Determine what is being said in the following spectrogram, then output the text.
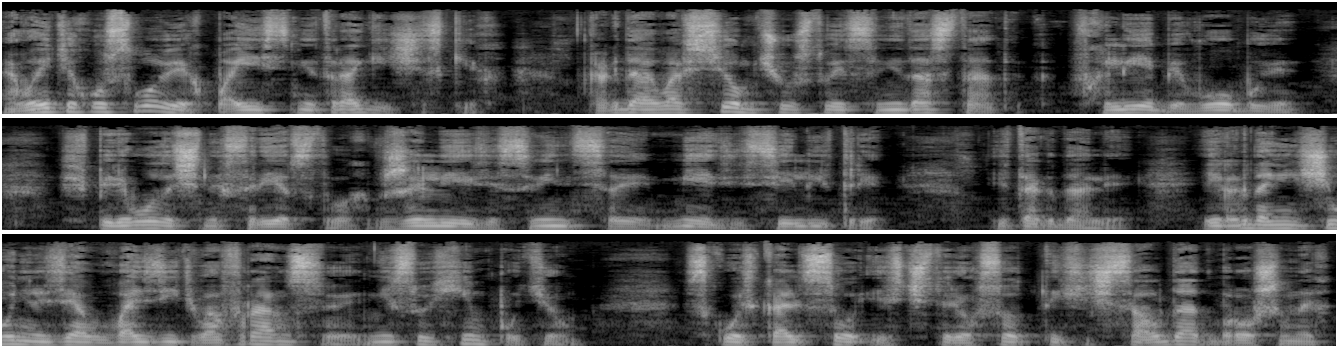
В этих условиях поистине трагических, когда во всем чувствуется недостаток, в хлебе, в обуви, в перевозочных средствах, в железе, свинце, меди, селитре и так далее, и когда ничего нельзя ввозить во Францию ни сухим путем, сквозь кольцо из 400 тысяч солдат, брошенных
